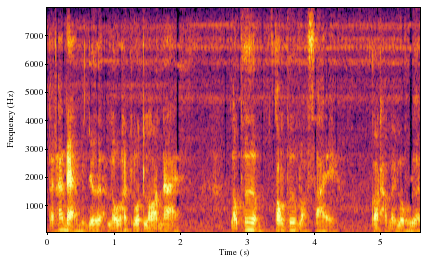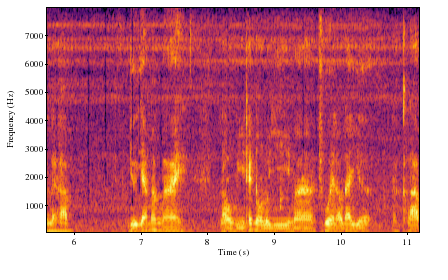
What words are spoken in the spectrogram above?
แต่ถ้าแดดมันเยอะเราลดร้อนได้ เราเพิ่มต้องเพิ่มหลอดไฟ ก็ทำในโรงเรือนเลยครับเยอะแยะมากมาย เรามีเทคโนโลยีมาช่วยเราได้เยอะนะครับ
